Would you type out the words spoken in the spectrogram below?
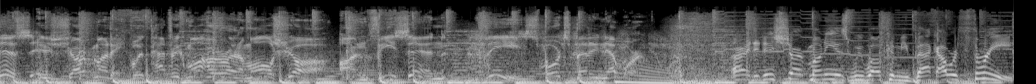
This is Sharp Money with Patrick Meagher and Amal Shaw on VSIN, the Sports Betting Network. All right, it is Sharp Money as we welcome you back. Hour three,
